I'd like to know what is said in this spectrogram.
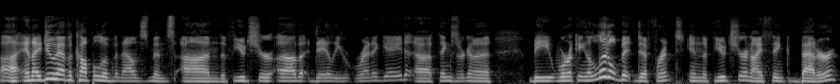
Uh, and I do have a couple of announcements on the future of Daily Renegade. Uh, things are going to be working a little bit different in the future, and I think better.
